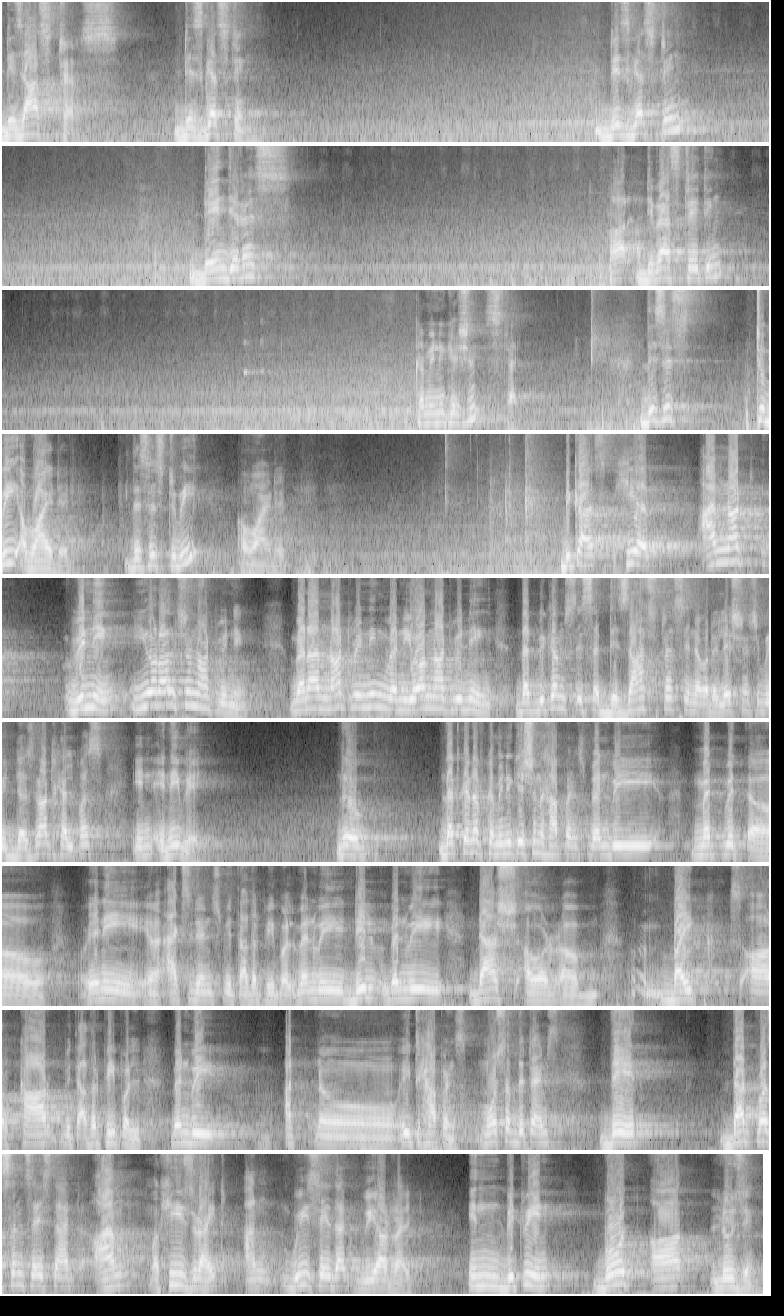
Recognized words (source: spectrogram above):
disasters, disgusting, disgusting, dangerous, or devastating communication style. This is to be avoided. This is to be avoided. Because here I am not winning, you are also not winning. When I am not winning, when you are not winning, that becomes it's a disastrous in our relationship. It does not help us in any way. The that kind of communication happens when we met with uh, any uh, accidents with other people when we deal when we dash our um, bikes or car with other people when we no, it happens most of the times there that person says that i am he is right and we say that we are right in between both are losing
